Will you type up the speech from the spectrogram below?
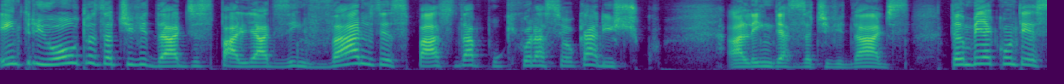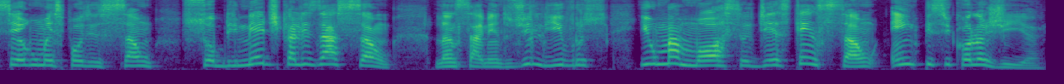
entre outras atividades espalhadas em vários espaços da PUC Coração Eucarístico. Além dessas atividades, também aconteceu uma exposição sobre medicalização, lançamento de livros e uma mostra de extensão em psicologia.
